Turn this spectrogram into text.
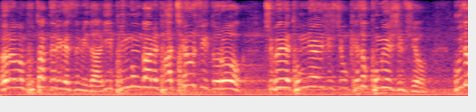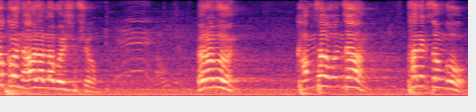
여러분 부탁드리겠습니다. 이 빈 공간을 다 채울 수 있도록 주변에 독려해 주시고 계속 공유해 주십시오. 무조건 나와달라고 해 주십시오. 여러분 감사원장 탄핵 선고,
